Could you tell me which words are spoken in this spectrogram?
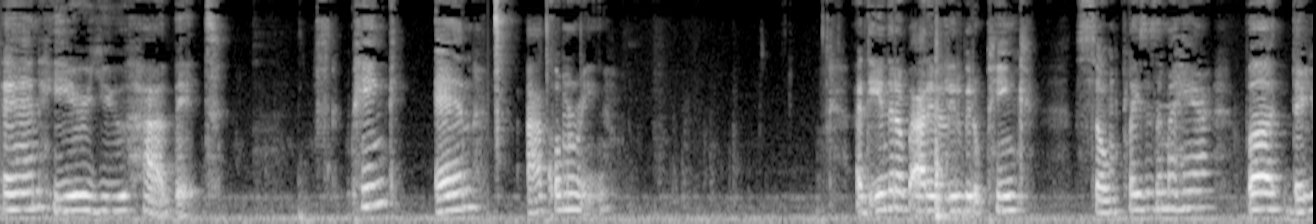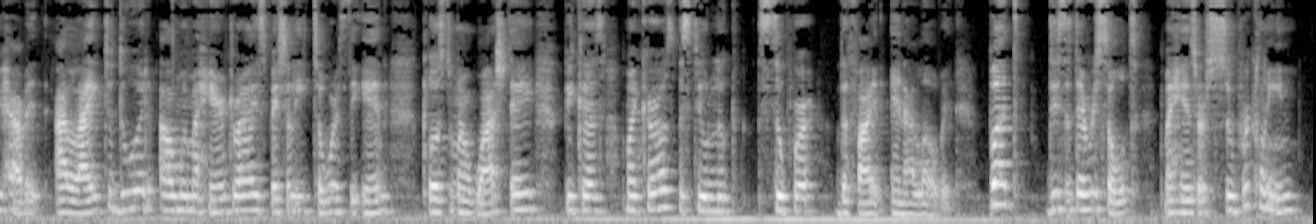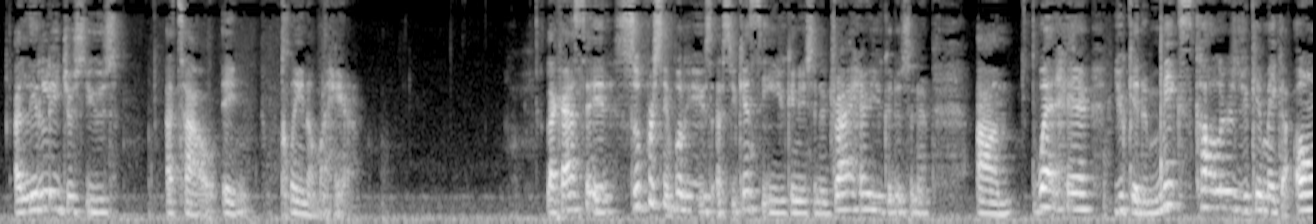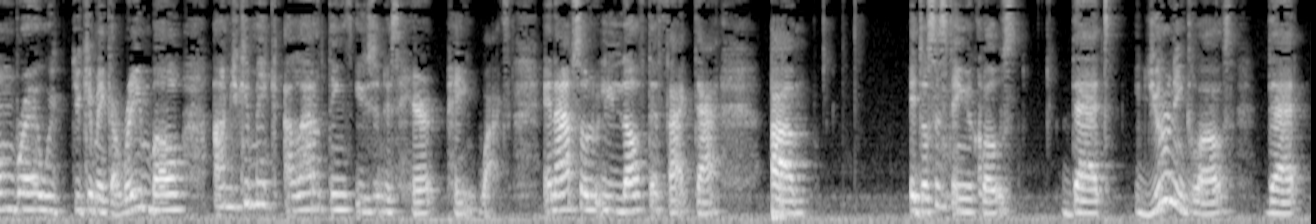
And here you have it. Pink and aquamarine. I ended up adding a little bit of pink some places in my hair, but there you have it. I like to do it um, when my hair dries, especially towards the end, close to my wash day, because my curls still look super defined and I love it. But this is the result. My hands are super clean. I literally just use a towel and clean up my hair. Like I said, super simple to use. As you can see, you can use it in dry hair, you can use it in um, wet hair. You can mix colors. You can make an ombre. You can make a rainbow. Um, you can make a lot of things using this hair paint wax. And I absolutely love the fact that um, it doesn't stain your clothes, that you don't need gloves, that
